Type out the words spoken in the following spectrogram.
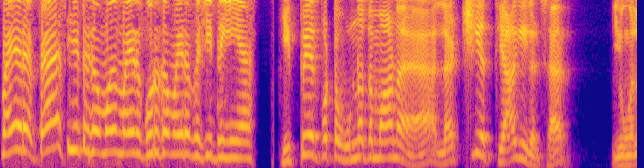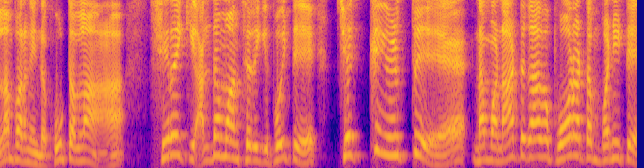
மயிர பேசிட்டு இருக்கும் போது மயிர குறுக்க மயிர பேசிட்டு இருக்கீங்க. இப்பேற்பட்ட உன்னதமான லட்சிய தியாகிகள் சார். இவங்க எல்லாம் பாருங்க இந்த கூட்டம்லாம் சிறைக்கு அந்தமான் சிறைக்கு போயிட்டு செக்கு இழுத்து நம்ம நாட்டுக்காக போராட்டம் பண்ணிட்டு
